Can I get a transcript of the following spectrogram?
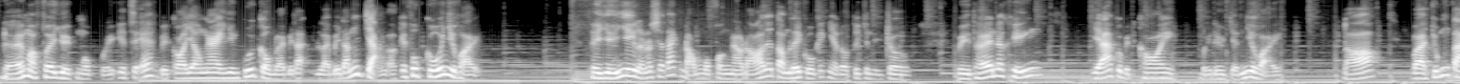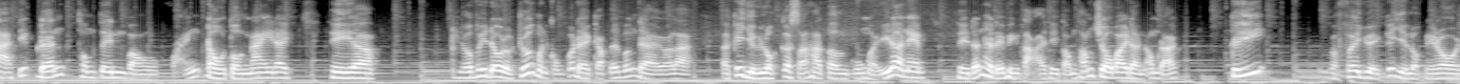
để mà phê duyệt một quỹ ETF Bitcoin giao ngay nhưng cuối cùng lại bị đánh, lại bị đánh chặn ở cái phút cuối như vậy thì dĩ nhiên là nó sẽ tác động một phần nào đó tới tâm lý của các nhà đầu tư trên thị trường. Vì thế nó khiến giá của Bitcoin bị điều chỉnh như vậy. Đó và chúng ta tiếp đến thông tin vào khoảng đầu tuần nay đây. Thì uh, ở video đợt trước mình cũng có đề cập đến vấn đề gọi là uh, cái dự luật cơ sở hạ tầng của Mỹ đó anh em. Thì đến thời điểm hiện tại thì tổng thống Joe Biden ông đã ký và phê duyệt cái dự luật này rồi.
